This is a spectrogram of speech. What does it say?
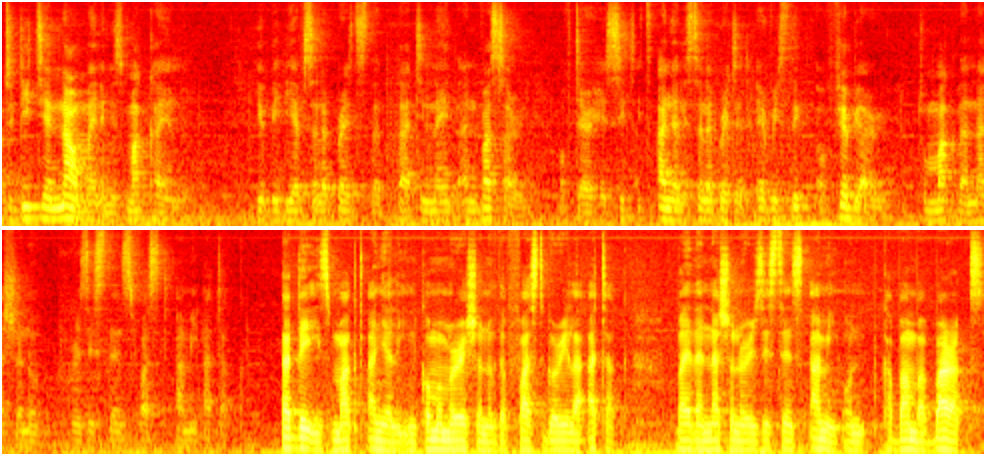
to DTN Now. My name is Mark Kayondo. UPDF celebrates the 39th anniversary of Sita. It's annually celebrated every 6th of February to mark the National Resistance First Army attack. That day is marked annually in commemoration of the first guerrilla attack by the National Resistance Army on Kabamba Barracks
